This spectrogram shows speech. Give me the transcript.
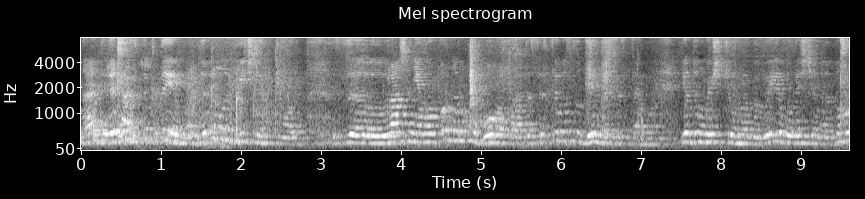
навіть ретроспективно, неврологічних хворих, з е, враженням опорно-рухового апарату, серцево-судинної системи, я думаю, що ми б виявили ще не одного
